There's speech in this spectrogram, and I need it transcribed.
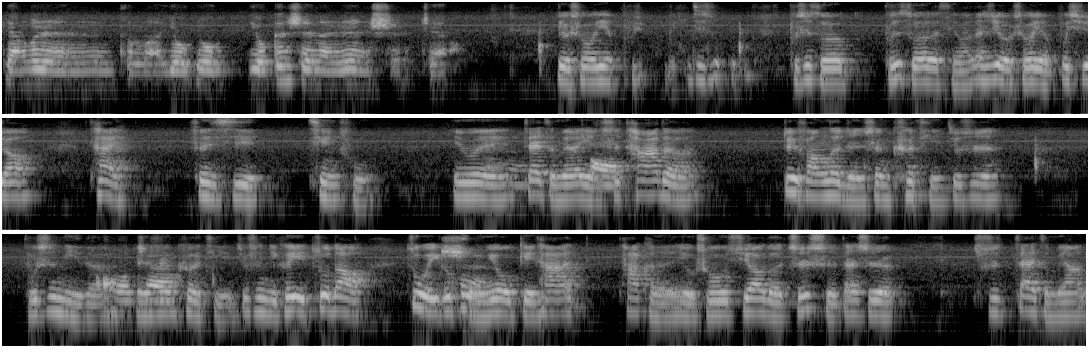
两个人怎么有有有更深的认识，这样。有时候也不就是不是所有不是所有的情况，但是有时候也不需要太分析清楚，因为再怎么样也是他的对方的人生课题，就是不是你的人生课题，就是你可以做到。作为一个朋友，给他他可能有时候需要的支持，但是就是再怎么样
